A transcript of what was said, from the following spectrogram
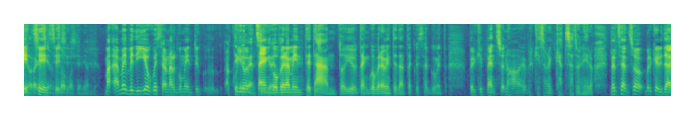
Sì, o ragazzino, sì, non sì, so sì, quanti anni abbia. Ma a me vedi, io questo è un argomento a cui io pensi tengo veramente tanto, io tengo veramente tanto a questo argomento, perché penso, no, perché sono incazzato nero, nel senso, per carità,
